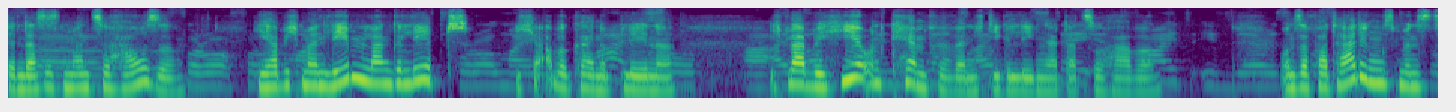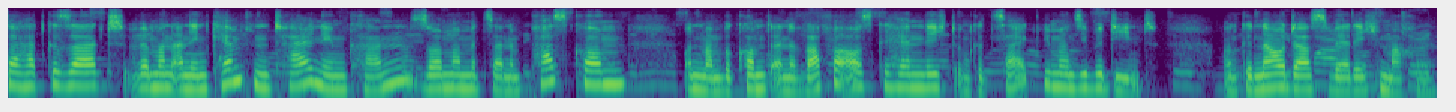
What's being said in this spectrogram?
denn das ist mein Zuhause. Hier habe ich mein Leben lang gelebt. Ich habe keine Pläne. Ich bleibe hier und kämpfe, wenn ich die Gelegenheit dazu habe. Unser Verteidigungsminister hat gesagt, wenn man an den Kämpfen teilnehmen kann, soll man mit seinem Pass kommen und man bekommt eine Waffe ausgehändigt und gezeigt, wie man sie bedient. Und genau das werde ich machen.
